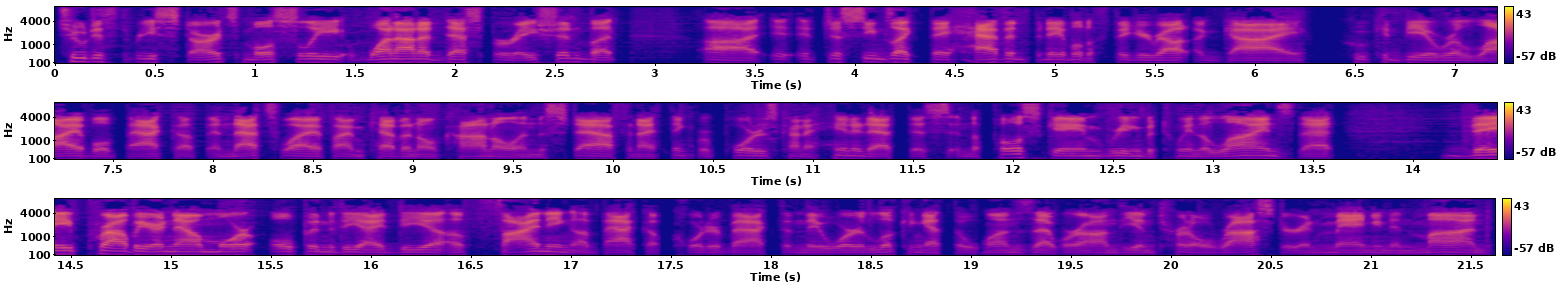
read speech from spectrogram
two to three starts, mostly one out of desperation, but uh, it, it just seems like they haven't been able to figure out a guy who can be a reliable backup. And that's why, if I'm Kevin O'Connell and the staff, and I think reporters kind of hinted at this in the post game, reading between the lines, that they probably are now more open to the idea of finding a backup quarterback than they were looking at the ones that were on the internal roster in Mannion and Mond.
